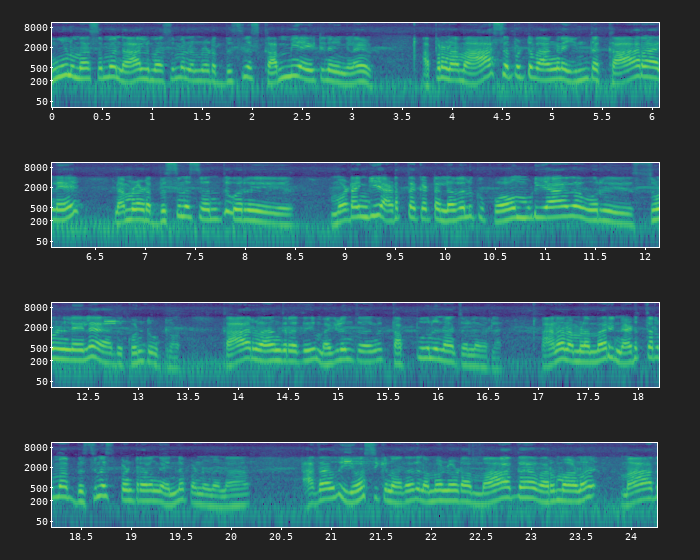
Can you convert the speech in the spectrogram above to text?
மூணு மாதமோ நாலு மாதமோ நம்மளோட பிஸ்னஸ் கம்மி ஆகிட்டுன்னு வைங்களேன். அப்புறம் நம்ம ஆசைப்பட்டு வாங்கின இந்த காராலே நம்மளோட பிஸ்னஸ் வந்து ஒரு முடங்கி அடுத்த கட்ட லெவலுக்கு போக முடியாத ஒரு சூழ்நிலையில் அது கொண்டு விட்டுரும். கார் வாங்குறது மகிழ்ந்து வாங்குறது தப்புன்னு நான் சொல்ல வரல. ஆனால் நம்மளை மாதிரி நடுத்தரமாக பிஸ்னஸ் பண்ணுறவங்க என்ன பண்ணணும்னா அதாவது யோசிக்கணும். அதாவது நம்மளோட மாத வருமானம் மாத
